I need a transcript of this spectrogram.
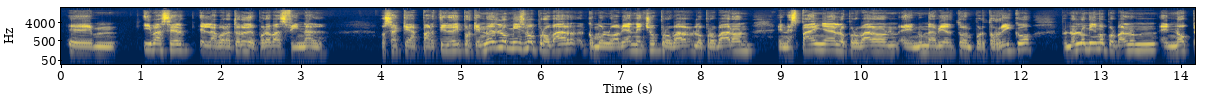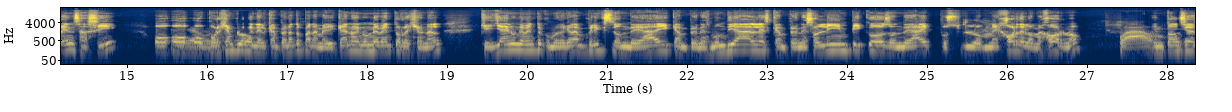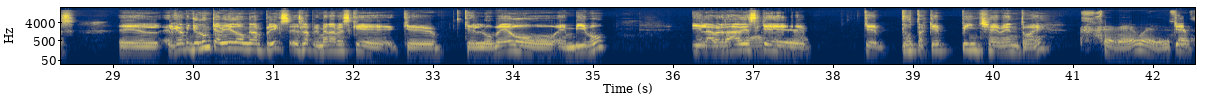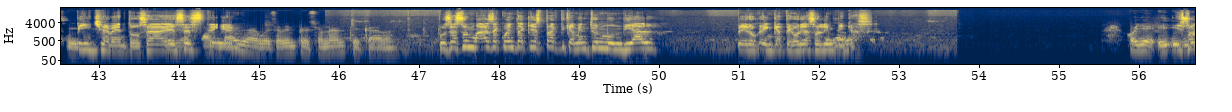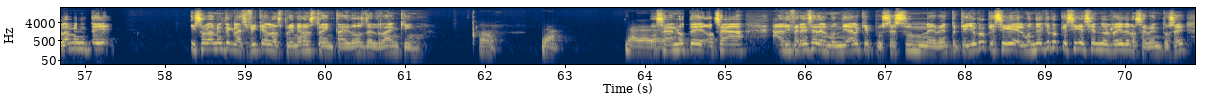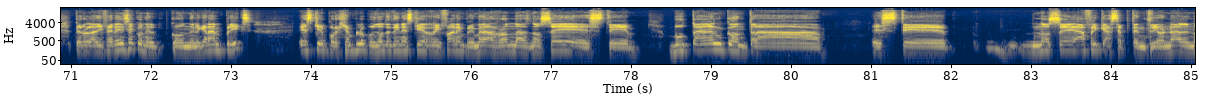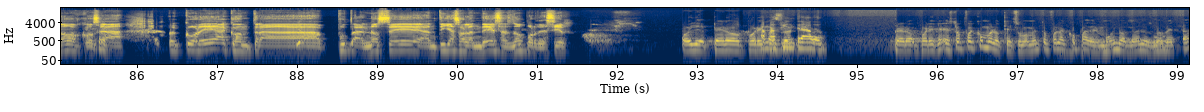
em, iba a ser el laboratorio de pruebas final. O sea que a partir de ahí, porque no es lo mismo probar como lo habían hecho, probar, lo probaron en España, lo probaron en un abierto en Puerto Rico, pero no es lo mismo probarlo en Opens así, o, o, por ejemplo en el Campeonato Panamericano en un evento regional, que ya en un evento como el Grand Prix, donde hay campeones mundiales, campeones olímpicos, donde hay pues lo mejor de lo mejor, ¿no? Wow. Entonces, el, el yo nunca había ido a un Grand Prix, es la primera vez que, que que lo veo en vivo. Y la verdad es que, que puta, qué pinche evento, ¿eh? Se ve, güey. qué pinche evento. O sea, es este. se ve impresionante, cabrón. Pues es un. Haz de cuenta que es prácticamente un mundial, pero en categorías olímpicas. Oye, y, y solamente. Y solamente clasifican los primeros 32 del ranking. Ah, ya o sea, no te, o sea, a diferencia del mundial, que pues es un evento que yo creo que sigue, el mundial yo creo que sigue siendo el rey de los eventos, ¿eh? Pero la diferencia con el, con el Grand Prix es que, por ejemplo, pues no te tienes que rifar en primeras rondas, no sé, este, Bután contra, este, no sé, África septentrional, ¿no? O sea, Corea contra, puta, no sé, Antillas holandesas, ¿no? Por decir. Oye, pero por ejemplo. filtrado. Pero por ejemplo, esto fue como lo que en su momento fue la Copa del Mundo, ¿no? En los 90,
